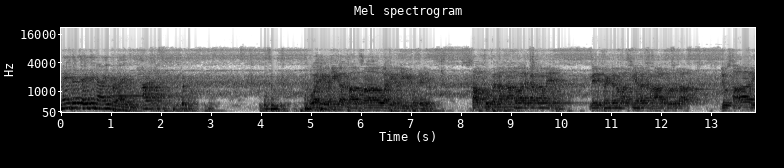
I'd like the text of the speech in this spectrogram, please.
ਨਹੀਂ ਤਾਂ ਚਾਹੀਦੀ ਨਾ ਹੀ ਬਣਾਏ ਆ ਵਾਹਿਗੁਰੂ ਜੀ ਕਾ ਖਾਲਸਾ ਵਾਹਿਗੁਰੂ ਜੀ ਕੀ ਫਤਿਹ ਸਭ ਤੋਂ ਪਹਿਲਾਂ ਧੰਨਵਾਦ ਕਰਦਾ ਮੈਂ ਮੇਰੇ ਪਿੰਡ ਨਿਵਾਸੀਆਂ ਦਾ ਖਨਾਲਪੁਰ ਦਾ ਜੋ ਸਾਰੇ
